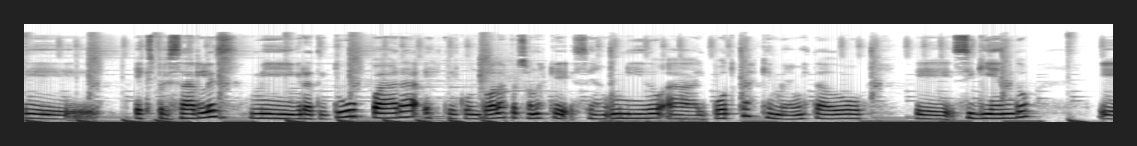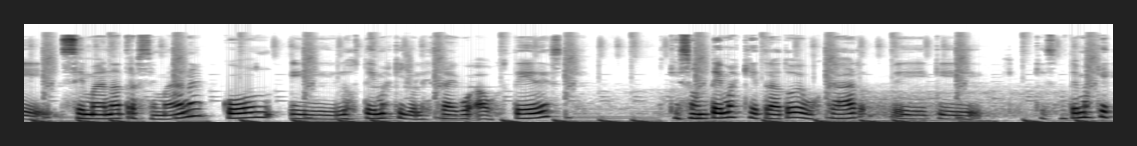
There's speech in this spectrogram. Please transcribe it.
eh, expresarles mi gratitud para este, con todas las personas que se han unido al podcast, que me han estado eh, siguiendo eh, semana tras semana con eh, los temas que yo les traigo a ustedes, que son temas que trato de buscar, que, que son temas que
